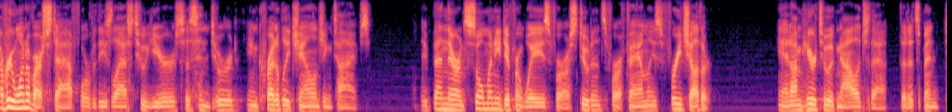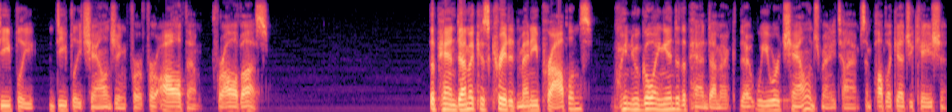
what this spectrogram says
Every one of our staff over these last two years has endured incredibly challenging times. They've been there in so many different ways for our students, for our families, for each other. And I'm here to acknowledge that, that it's been deeply, deeply challenging for, for all of them, for all of us. The pandemic has created many problems. We knew going into the pandemic that we were challenged many times in public education.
